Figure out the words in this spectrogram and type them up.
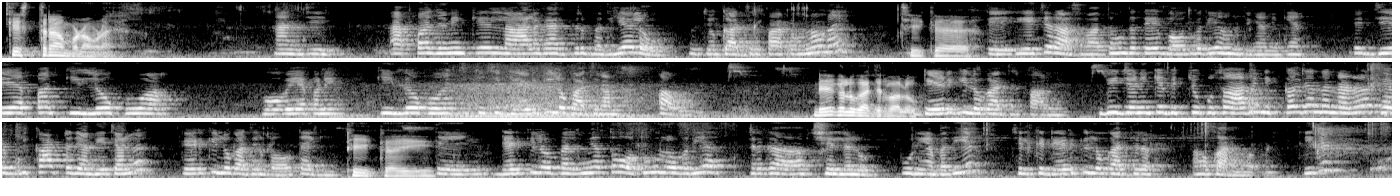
ਕਿਸ ਤਰ੍ਹਾਂ ਬਣਾਉਣਾ ਹੈ? ਹਾਂਜੀ ਆਪਾਂ ਜਾਣੀ ਕਿ ਲਾਲ ਗਾਜਰ ਵਧੀਆ ਲਓ ਜੋ ਗਾਜਰ ਪਾਕ ਬਣਾਉਣਾ ਹੈ। ਠੀਕ ਹੈ। ਤੇ ਇਹ ਚ ਰਸ ਵੱਧ ਹੁੰਦਾ ਤੇ ਇਹ ਬਹੁਤ ਵਧੀਆ ਹੁੰਦੀਆਂ ਨੇਗੀਆਂ। ਤੇ ਜੇ ਆਪਾਂ ਕਿਲੋ ਖੋਆ ਹੋਵੇ ਆਪਣੇ ਕਿਲੋ ਖੋਏ ਚ ਤੁਸੀਂ 1.5 ਕਿਲੋ ਗਾਜਰਾਂ ਪਾਓ। 1.5 ਕਿਲੋ ਗਾਜਰ ਪਾ ਲਓ। 1.5 ਕਿਲੋ ਗਾਜਰ ਪਾ ਲਓ। ਵੀ ਜਾਣੀ ਕਿ ਵਿੱਚੋਂ ਕੁਛ ਆ ਵੀ ਨਿਕਲ ਜਾਂਦਾ ਨਾਲ ਫਿਰ ਵੀ ਘੱਟ ਜਾਂਦੀ ਹੈ ਚੱਲ 1.5 ਕਿਲੋ ਗਾਜਰ ਬਹੁਤ ਹੈਗੀ। ਠੀਕ ਹੈ ਜੀ। ਤੇ 1.5 ਕਿਲੋ ਪਹਿਲੀਆਂ ਧੋ ਧੂ ਲਓ ਵਧੀਆ ਫਿਰ ਗਾ- ਛਿੱਲ ਲਓ ਪੂਰੀਆਂ ਵਧੀਆ। ਛਿੱਲ ਕੇ 1.5 ਕਿਲੋ ਗਾਜਰ ਉਹ ਕਰ ਲਓ ਆਪਣੇ ਠੀਕ ਹੈ?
